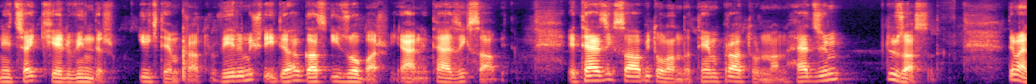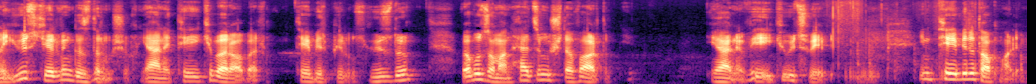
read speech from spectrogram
neçə Kelvindir? İlk temperaturu. Verilmişdir ideal qaz izobar, yəni təzyiq sabit. E, təzyiq sabit olanda temperaturla həcm düz asıdır. Deməli 100 Kelvin qızdırmışıq. Yəni T2 bərabər T1 plus 100-dür və bu zaman həcm 3 dəfə artıb. Yəni V2 3V1. İndi T1'i tapmalıyam.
